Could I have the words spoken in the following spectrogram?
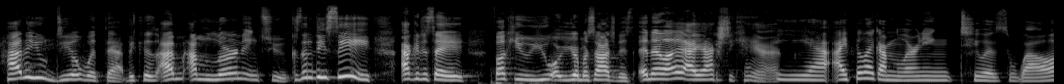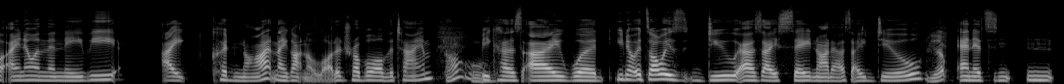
how do you deal with that? Because I'm I'm learning to. Because in DC, I could just say, fuck you, you or you're a misogynist. In LA, I actually can't. Yeah, I feel like I'm learning to as well. I know in the Navy, I could not, and I got in a lot of trouble all the time Oh. because I would, you know, it's always do as I say, not as I do. Yep. And it's n-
